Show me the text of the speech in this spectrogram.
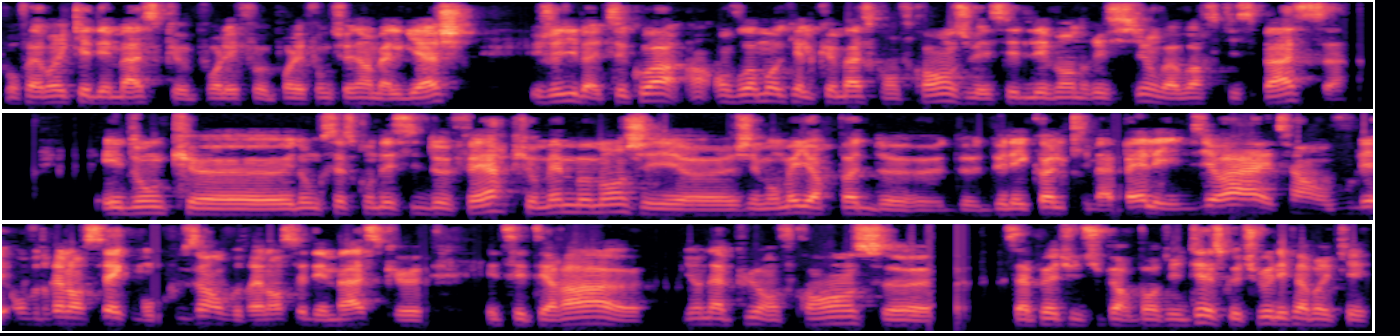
pour fabriquer des masques pour les, pour les fonctionnaires malgaches. Et je dis, bah, tu sais quoi, envoie-moi quelques masques en France, je vais essayer de les vendre ici, on va voir ce qui se passe. Et donc, euh, donc c'est ce qu'on décide de faire. Puis au même moment, j'ai euh, mon meilleur pote de, de, de l'école qui m'appelle et il me dit ouais tiens on voulait on voudrait lancer avec mon cousin, on voudrait lancer des masques, euh, etc. Euh, il y en a plus en France, ça peut être une super opportunité. Est-ce que tu veux les fabriquer?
